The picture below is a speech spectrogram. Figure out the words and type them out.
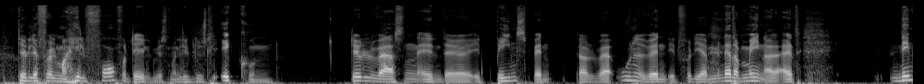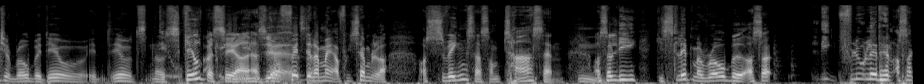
Det ville jeg føle mig helt forfordelt, hvis man lige pludselig ikke kunne. Det ville være sådan et, øh, et benspænd, der ville være unødvendigt, fordi jeg netop mener, at Ninja Rope, det er jo, det er jo noget jo skill-baseret. Altså, det er jo fedt altså. det der med at for eksempel at, at svinge sig som Tarzan, Mm. og så lige give slip med ropet, og så lige flyve lidt hen, og så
